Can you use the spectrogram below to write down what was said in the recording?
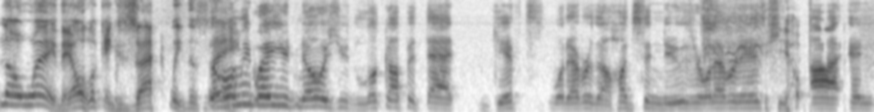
No way. They all look exactly the same. The only way you'd know is you'd look up at that gift, whatever the Hudson News or whatever it is, Yep. uh, and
